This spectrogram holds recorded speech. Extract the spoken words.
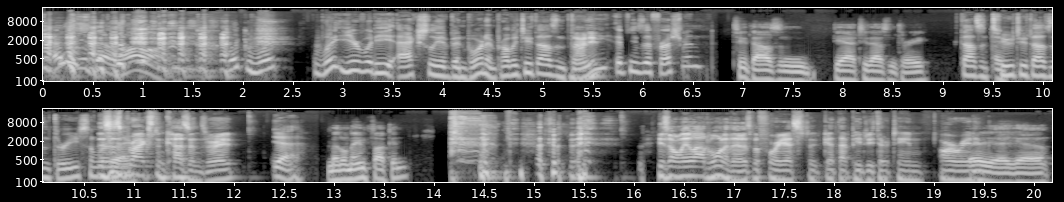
How do you get that wrong? Look, what what year would he actually have been born in? Probably 2003 if he's a freshman? 2000, yeah, 2003. 2002, 2003, somewhere. This is there. Braxton Cousins, right? Yeah. Middle name fucking. He's only allowed one of those before he has to get that PG 13 R There rating. you go.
